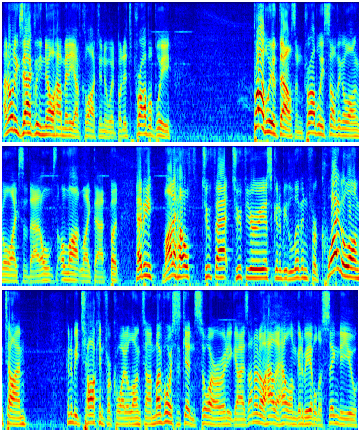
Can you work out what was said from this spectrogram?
I don't exactly know how many I've clocked into it, but it's probably Probably a thousand. Probably something along the likes of that. A lot like that. But heavy, a lot of health, too fat, too furious. Gonna be living for quite a long time. Gonna be talking for quite a long time. My voice is getting sore already, guys. I don't know how the hell I'm gonna be able to sing to you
